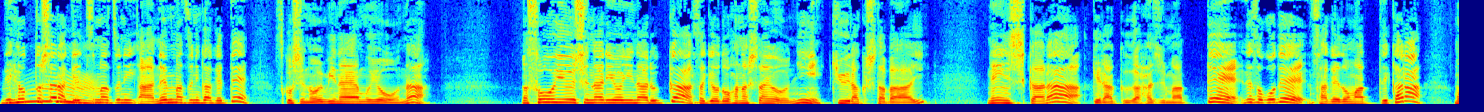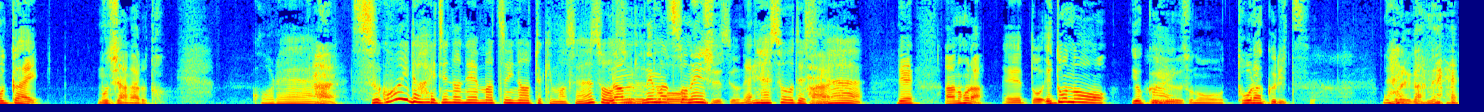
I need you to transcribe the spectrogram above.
で、ひょっとしたら月末に、あ、年末にかけて少し伸び悩むような、まあ、そういうシナリオになるか、先ほどお話したように、急落した場合、年始から下落が始まって、で、そこで下げ止まってから、もう一回持ち上がると。これ、はい、すごい大事な年末になってきません？そうすると。年末と年始ですよね。ね、そうですね。はい、で、あの、ほら、えっ、ー、と、江戸のよく言う、その、騰落率。これがね。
